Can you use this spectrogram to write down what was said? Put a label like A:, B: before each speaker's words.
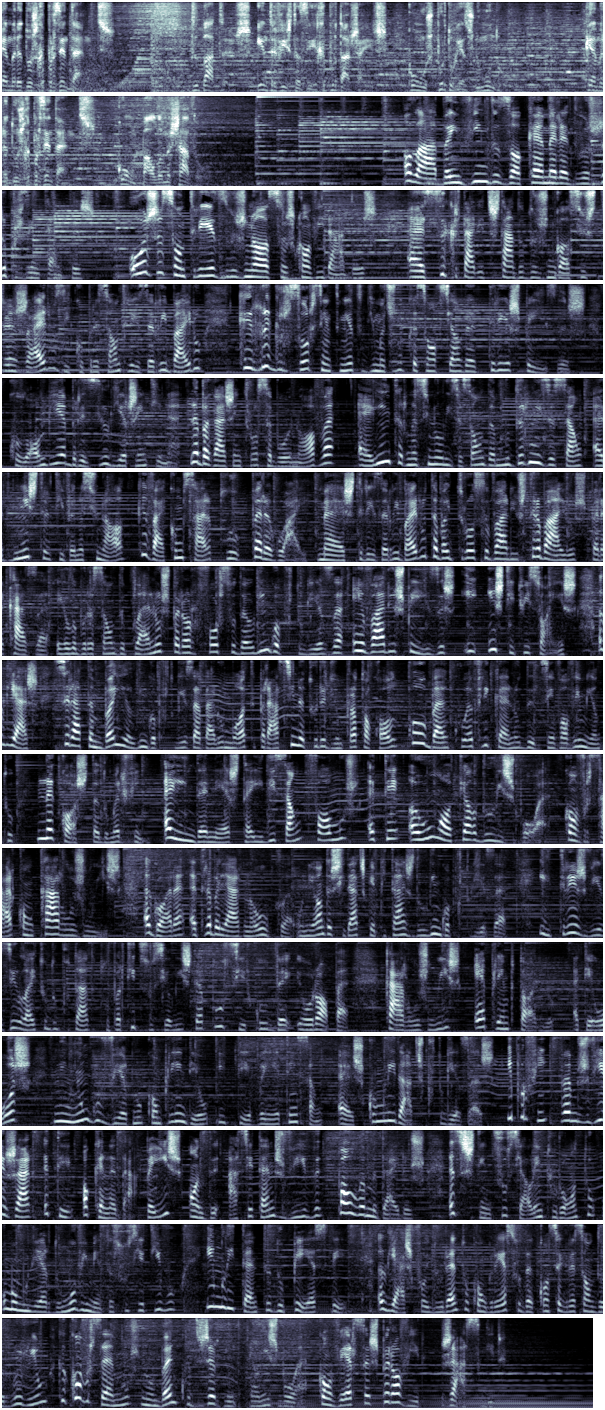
A: Câmara dos Representantes. Debates, entrevistas e reportagens com os portugueses no mundo. Câmara dos Representantes, com Paula Machado.
B: Olá, bem-vindos ao Câmara dos Representantes. Hoje são três os nossos convidados. A Secretária de Estado dos Negócios Estrangeiros e Cooperação, Teresa Ribeiro, que regressou recentemente de uma deslocação oficial de três países: Colômbia, Brasil e Argentina. Na bagagem trouxe a boa nova, a internacionalização da modernização administrativa nacional, que vai começar pelo Paraguai. Mas Teresa Ribeiro também trouxe vários trabalhos para casa, a elaboração de planos para o reforço da língua portuguesa em vários países e instituições. Aliás, será também a língua portuguesa a dar o mote para a assinatura de um protocolo com o Banco Africano de Desenvolvimento na Costa do Marfim. Ainda nesta edição, fomos até a um hotel de Lisboa conversar com Carlos Luiz, agora a trabalhar na UCLA, União das Cidades Capitais de Língua Portuguesa, e três vezes eleito deputado pelo Partido Socialista pelo Círculo da Europa. Carlos Luiz é peremptório. Até hoje, nenhum governo compreendeu e teve em atenção as comunidades portuguesas. E por fim, vamos viajar até ao Canadá, país onde há sete anos vive Paula Medeiros, assistente social em Toronto, uma mulher do movimento associativo e militante do PSD. Aliás, foi durante o congresso da consagração de Rui Rio que conversamos num banco de jardim em Lisboa. Conversas para ouvir já a seguir.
